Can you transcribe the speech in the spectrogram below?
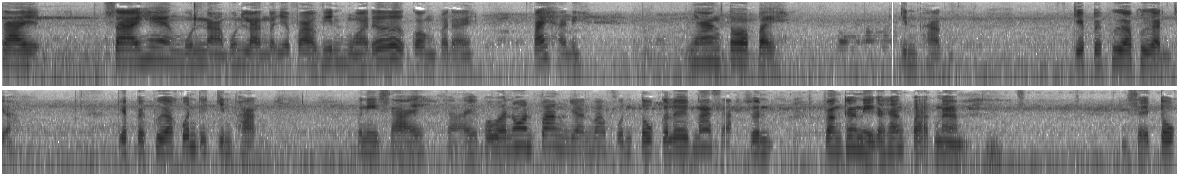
ทรายทรายแห้งหมุนหนาหมุนหลังก็อย่าฝ่าวิ่นหัวเด้อกล้องก็ได้ไปอันนี้ย่างต่อไป กินผัก เก็บไปเพื่อเพื่อนจ้ะเก็บไปเพื่อคนที่กินผักวันนี้สายสาย เพราะว่านอนฟังยันว่าฝนตกก็เลยมาสายส่วนฟังทั้งนี้กับทั้งปากน้ำ ใส่ตก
